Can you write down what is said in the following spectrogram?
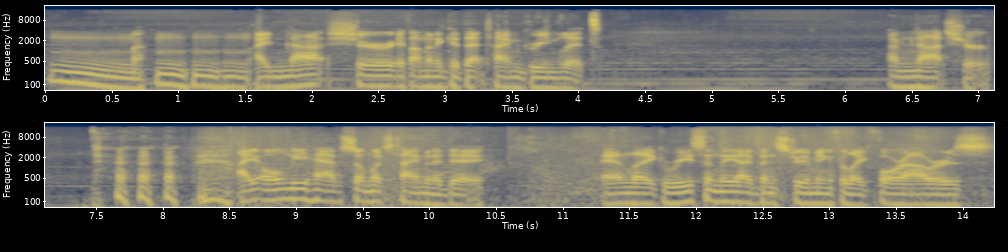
Hmm, hmm, hmm, hmm. I'm not sure if I'm gonna get that time greenlit. I'm not sure. I only have so much time in a day. And like recently I've been streaming for like four hours.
